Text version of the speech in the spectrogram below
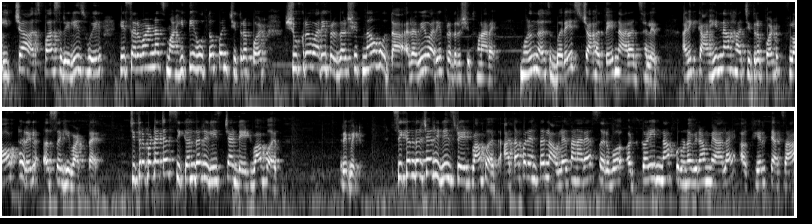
ईदच्या आसपास रिलीज होईल हे सर्वांनाच माहिती होतं पण चित्रपट शुक्रवारी प्रदर्शित न होता रविवारी प्रदर्शित होणार आहे. म्हणूनच बरेच चाहते नाराज झालेत आणि काहींना हा चित्रपट फ्लॉप ठरेल असंही वाटतंय. चित्रपटाच्या सिकंदर रिलीजच्या डेट बाबत रिपीट. सिकंदरच्या रिलीज डेट बाबत आतापर्यंत लावल्या जाणाऱ्या सर्व अटकळींना पूर्णविराम मिळालाय अखेर त्याचा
